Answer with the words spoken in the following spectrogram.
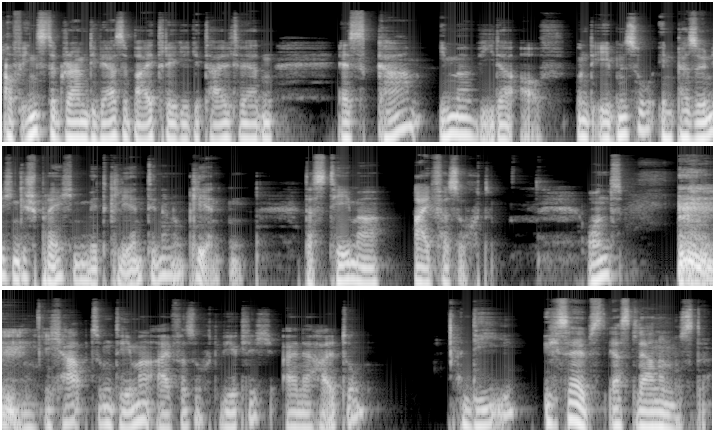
auf Instagram diverse Beiträge geteilt werden, es kam immer wieder auf und ebenso in persönlichen Gesprächen mit Klientinnen und Klienten das Thema Eifersucht. Und ich habe zum Thema Eifersucht wirklich eine Haltung, die ich selbst erst lernen musste.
